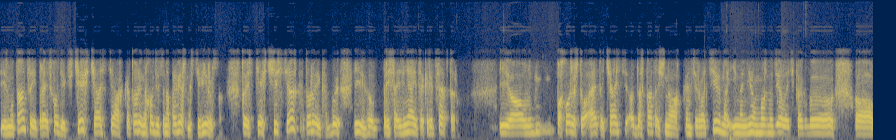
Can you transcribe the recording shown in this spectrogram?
из мутации происходит в тех частях, частях, которые находятся на поверхности вируса. То есть тех частях, которые как бы и э, присоединяются к рецептору. И э, похоже, что эта часть достаточно консервативна, и на нее можно делать как бы э,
